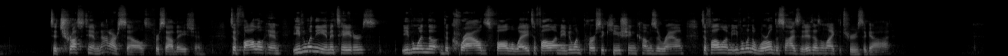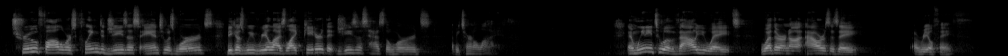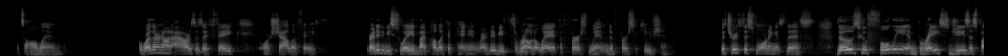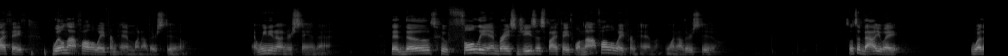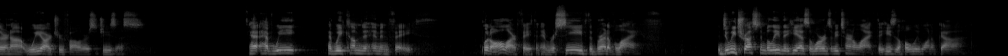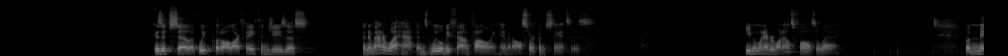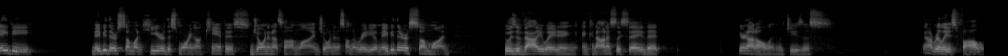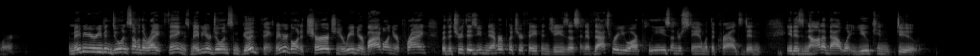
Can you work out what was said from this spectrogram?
to trust him, not ourselves, for salvation, to follow him even when the imitators, even when the, the crowds fall away, to follow him even when persecution comes around, to follow him even when the world decides that it doesn't like the truths of God. True followers cling to Jesus and to his words because we realize, like Peter, that Jesus has the words of eternal life. And we need to evaluate whether or not ours is a, a real faith It's all in, or whether or not ours is a fake or shallow faith ready to be swayed by public opinion, ready to be thrown away at the first wind of persecution. The truth this morning is this those who fully embrace Jesus by faith will not fall away from him when others do. And we need to understand that. That those who fully embrace Jesus by faith will not fall away from him when others do. So let's evaluate whether or not we are true followers of Jesus. Have we have we come to Him in faith? Put all our faith in Him, receive the bread of life. Do we trust and believe that He has the words of eternal life, that He's the Holy One of God? Because if so, if we've put all our faith in Jesus, then no matter what happens, we will be found following Him in all circumstances, even when everyone else falls away. But maybe Maybe there's someone here this morning on campus, joining us online, joining us on the radio. Maybe there is someone who is evaluating and can honestly say that you're not all in with Jesus. You're not really his follower. And maybe you're even doing some of the right things. Maybe you're doing some good things. Maybe you're going to church and you're reading your Bible and you're praying, but the truth is you've never put your faith in Jesus. And if that's where you are, please understand what the crowds didn't. It is not about what you can do,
